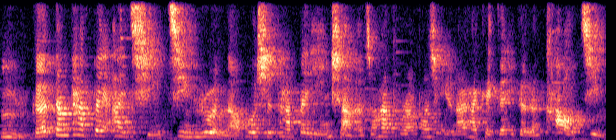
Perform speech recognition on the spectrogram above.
嗯，可是当他被爱情浸润了，或是他被影响了之后，他突然发现原来他可以跟一个人靠近。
